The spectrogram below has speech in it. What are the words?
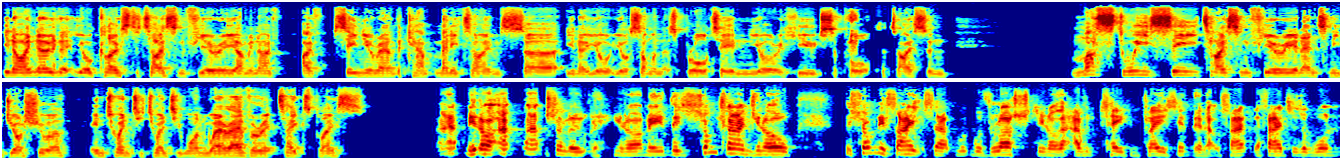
you know i know that you're close to tyson fury. I mean i've i've seen you around the camp many times. Uh you know you're you're someone that's brought in you're a huge support for tyson. Must we see tyson fury and anthony joshua in 2021 wherever it takes place? Uh, You know, absolutely. You know, I mean, there's sometimes, you know, there's so many fights that we- we've lost, you know, that haven't taken place, isn't there? That the fight, the fighters have won,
